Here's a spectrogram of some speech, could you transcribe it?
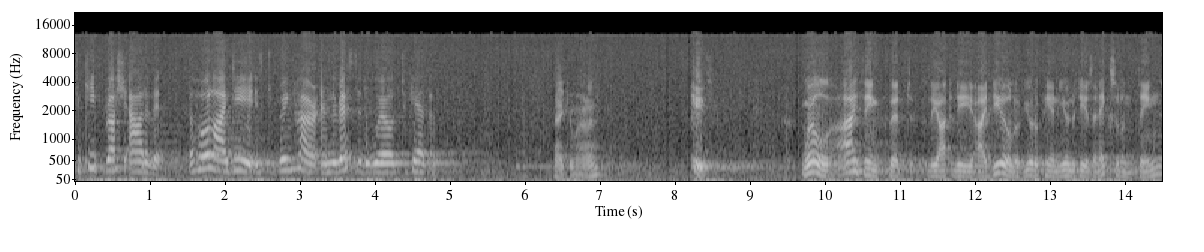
to keep Russia out of it. The whole idea is to bring her and the rest of the world together. Thank you, Marilyn. Keith. Well, I think that the, uh, the ideal of European unity is an excellent thing,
